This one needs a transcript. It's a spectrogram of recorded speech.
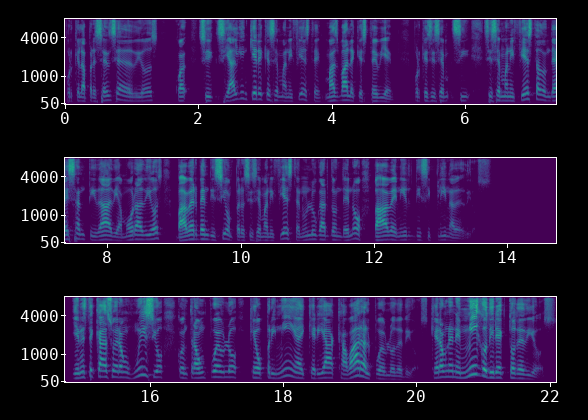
porque la presencia de Dios, si, alguien quiere que se manifieste, más vale que esté bien. Porque si se, si, se manifiesta donde hay santidad y amor a Dios, va a haber bendición. Pero si se manifiesta en un lugar donde no, va a venir disciplina de Dios. Y en este caso era un juicio contra un pueblo que oprimía y quería acabar al pueblo de Dios, que era un enemigo directo de Dios,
